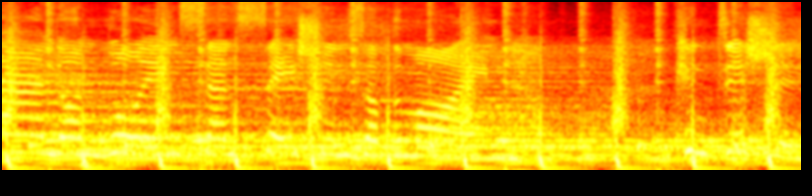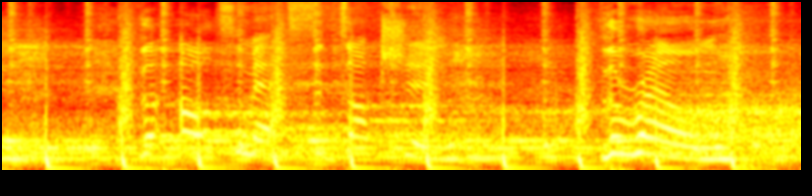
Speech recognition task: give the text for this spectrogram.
sensations of the mind, condition, the ultimate seduction, the realm.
